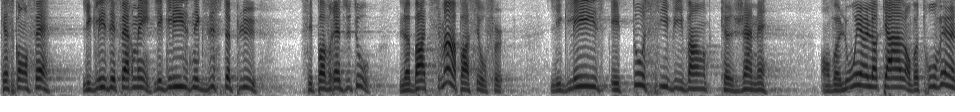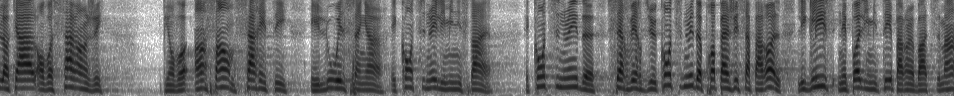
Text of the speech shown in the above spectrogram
Qu'est-ce qu'on fait? L'Église est fermée. L'Église n'existe plus. Ce n'est pas vrai du tout. Le bâtiment a passé au feu. L'Église est aussi vivante que jamais. On va louer un local, on va trouver un local, on va s'arranger. Puis on va ensemble s'arrêter et louer le Seigneur et continuer les ministères et continuer de servir Dieu, continuer de propager sa parole. L'Église n'est pas limitée par un bâtiment.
